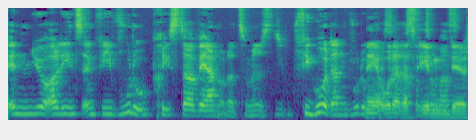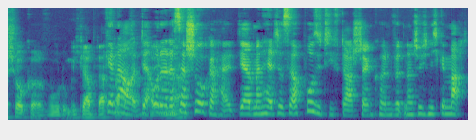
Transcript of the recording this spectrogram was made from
in New Orleans irgendwie Voodoo-Priester wären oder zumindest die Figur dann nee, Voodoo-Priester oder ist dass eben sowas. der Schurke Voodoo. Ich glaube, das Genau, das der, oder dass der Schurke halt. Ja, man hätte es ja auch positiv darstellen können, wird natürlich nicht gemacht.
